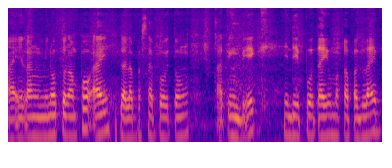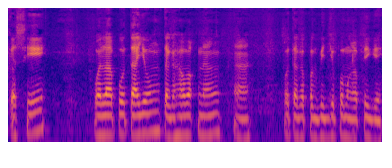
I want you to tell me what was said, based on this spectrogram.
Ah, ilang minuto lang po ay lalabas na po itong ating biik. Hindi po tayo makapag-live kasi wala po tayong tagahawak ng ah, o tagapag-video po mga pigi.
